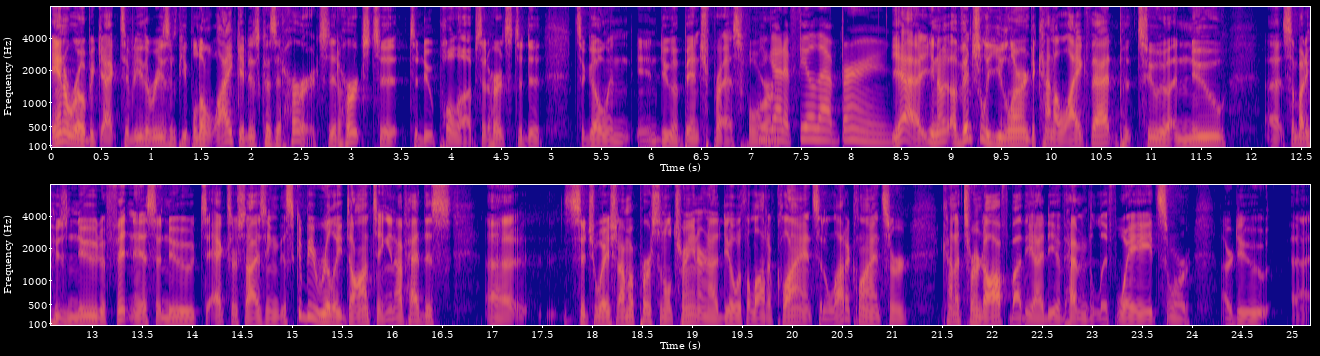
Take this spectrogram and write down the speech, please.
anaerobic activity, the reason people don't like it is because it hurts. It hurts to, to do pull ups. It hurts to do, to go and, and do a bench press for. you got to feel that burn. Yeah, you know, eventually you learn to kind of like that, but to a new uh, somebody who's new to fitness and new to exercising, this could be really daunting. And I've had this uh, situation. I'm a personal trainer, and I deal with a lot of clients, and a lot of clients are kind of turned off by the idea of having to lift weights or or do uh,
